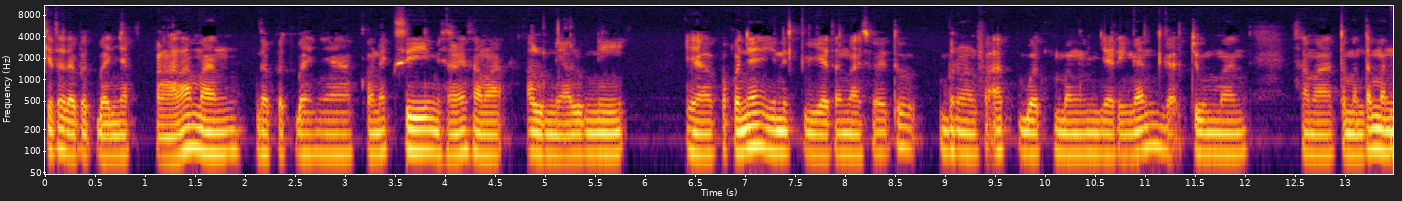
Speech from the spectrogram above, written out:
kita dapat banyak pengalaman dapat banyak koneksi misalnya sama alumni alumni ya pokoknya unit kegiatan mahasiswa itu bermanfaat buat membangun jaringan gak cuman sama teman-teman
